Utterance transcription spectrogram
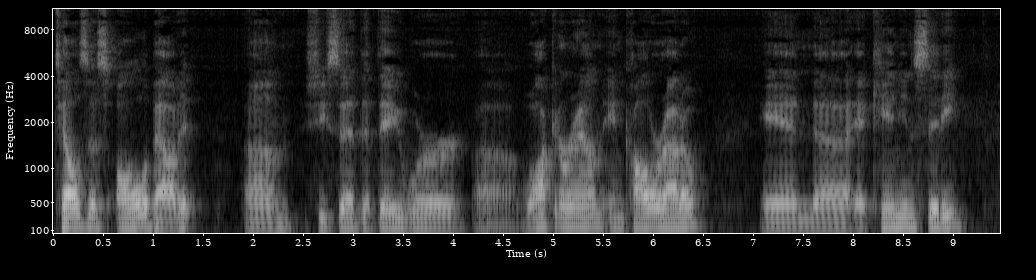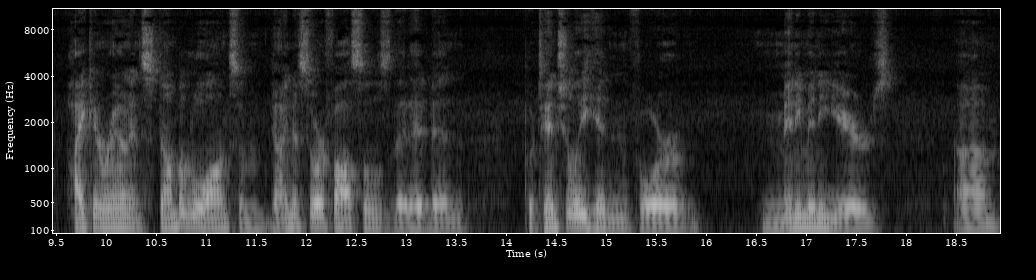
tells us all about it. Um, she said that they were uh, walking around in Colorado and uh, at Canyon City, hiking around and stumbled along some dinosaur fossils that had been potentially hidden for many, many years. Um,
